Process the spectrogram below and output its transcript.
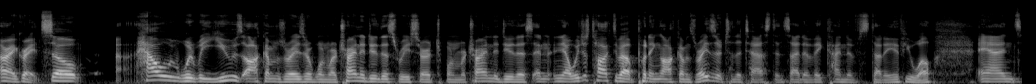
All right, great. So, how would we use Occam's razor when we're trying to do this research, when we're trying to do this? And, you know, we just talked about putting Occam's razor to the test inside of a kind of study, if you will, and,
